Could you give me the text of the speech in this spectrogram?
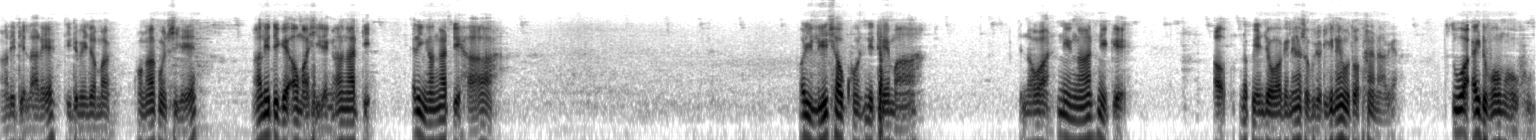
ငါးလေးတက်လာတယ်ဒီတပင်ကျော်မှာခွန်ငါးခွန်ရှိတယ်ငါးလေးတက်ကအောက်မှာရှိတယ်951အဲ့ဒီ951ဟာဟောဒီ46ခွန်နှစ်ထဲမှာကျွန်တော်က25နှစ်ကအောက်နှစ်ပင်ကျော်ကကနန်းဆိုပြီးတော့ဒီကနန်းကိုတော့ဖမ်းတာဗျ။ तू ကအဲ့တဘောမဟုတ်ဘူး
